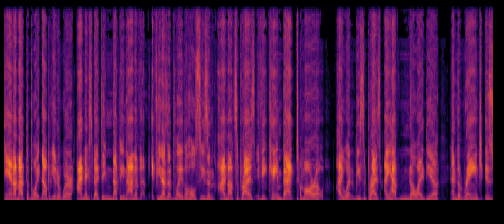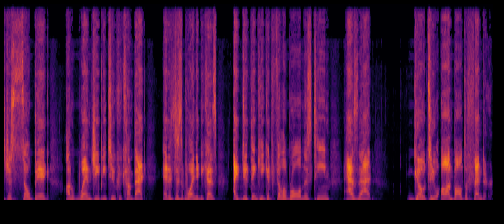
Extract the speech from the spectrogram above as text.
And I'm at the point now, Peter, where I'm expecting nothing out of him. If he doesn't play the whole season, I'm not surprised. If he came back tomorrow, I wouldn't be surprised. I have no idea. And the range is just so big on when GP2 could come back. And it's disappointing because I do think he could fill a role in this team as that go to on ball defender.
